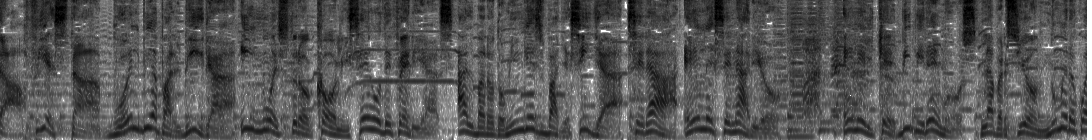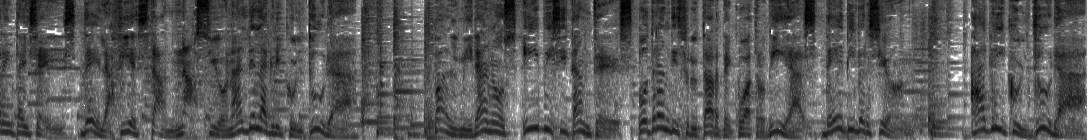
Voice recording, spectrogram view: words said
La fiesta vuelve a Palmira y nuestro Coliseo de Ferias Álvaro Domínguez Vallecilla será el escenario en el que viviremos la versión número 46 de la Fiesta Nacional de la Agricultura. Palmiranos y visitantes podrán disfrutar de cuatro días de diversión, agricultura,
